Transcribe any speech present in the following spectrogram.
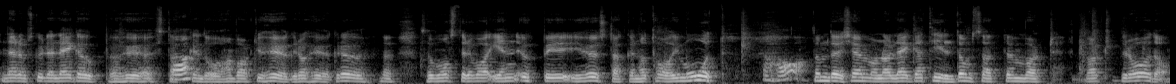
när de skulle lägga upp höstacken då, han vart ju högre och högre, så måste det vara en uppe i, höstacken och ta emot Jaha, de där kämmorna och lägga till dem så att de vart, vart bra då.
